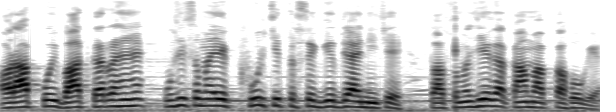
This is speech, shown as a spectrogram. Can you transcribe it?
और आप कोई बात कर रहे हैं, उसी समय एक फूल चित्र से गिर जाए नीचे तो आप समझिएगा काम आपका हो गया।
